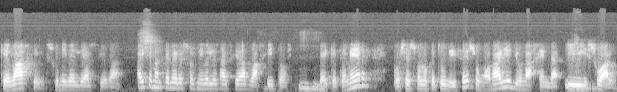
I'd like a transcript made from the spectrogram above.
que baje su nivel de ansiedad. Hay que mantener esos niveles de ansiedad bajitos y hay que tener, pues eso lo que tú dices, un horario y una agenda y visual.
